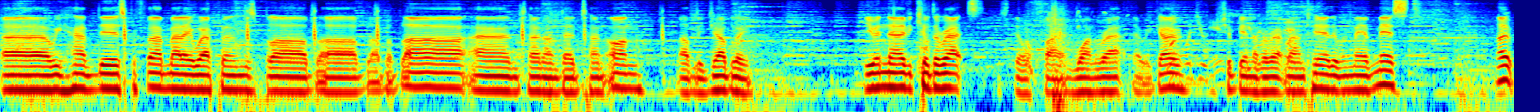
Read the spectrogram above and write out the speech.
Uh, we have this prefer melee weapons, blah blah blah blah blah, and turn undead, turn on. Lovely jubbly. You in there? Have you killed the rats? Still fighting one rat. There we go. Should be another rat around here that we may have missed. Nope.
